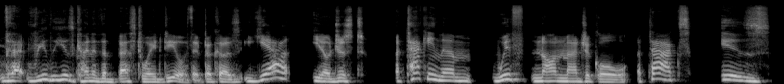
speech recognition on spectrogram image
that really is kind of the best way to deal with it because, yeah, you know, just attacking them with non magical attacks is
